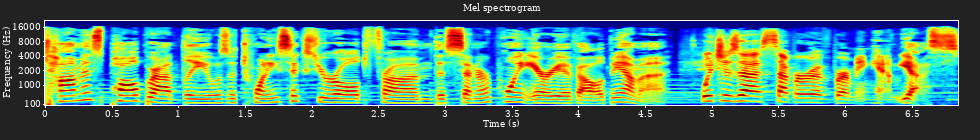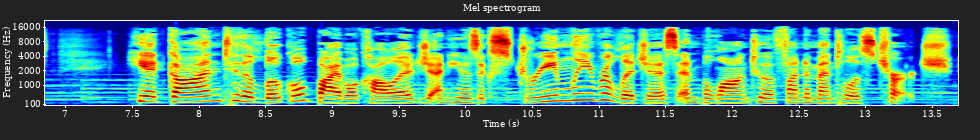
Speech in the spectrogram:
Thomas Paul Bradley was a 26 year old from the Center Point area of Alabama. Which is a suburb of Birmingham. Yes. He had gone to the local Bible college and he was extremely religious and belonged to a fundamentalist church.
